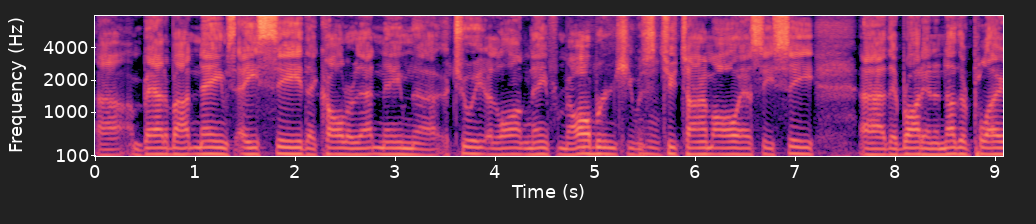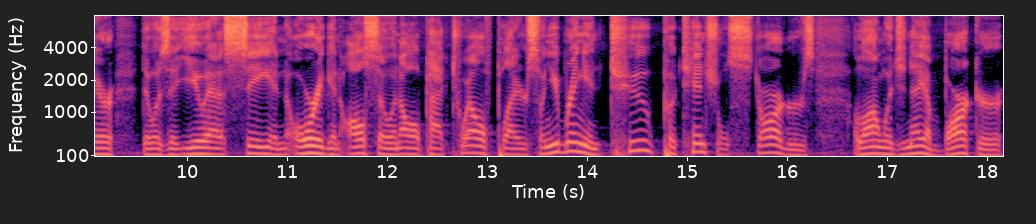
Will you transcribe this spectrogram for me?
Uh, I'm bad about names. AC, they call her that name. Uh, a, chewy, a long name from Auburn. She was mm-hmm. two-time All SEC. Uh, they brought in another player that was at USC and Oregon, also an all Pac 12 player. So when you bring in two potential starters, along with Janiah Barker,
